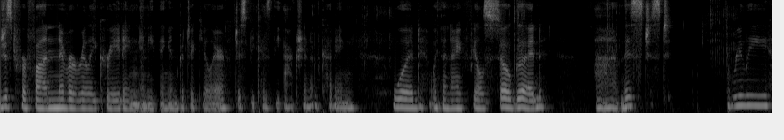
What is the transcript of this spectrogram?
just for fun, never really creating anything in particular, just because the action of cutting wood with a knife feels so good, uh, this just really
